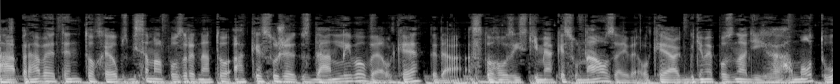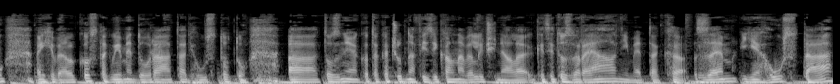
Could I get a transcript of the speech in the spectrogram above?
A práve tento Cheops by sa mal pozrieť na to, aké sú že zdanlivo veľké, teda z toho zistíme, aké sú naozaj veľké. A ak budeme poznať ich hmotu a ich veľkosť, tak vieme dorátať hustotu. A to znie ako taká čudná fyzikálna veličina, ale keď si to zreálnime, tak Zem je hustá,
